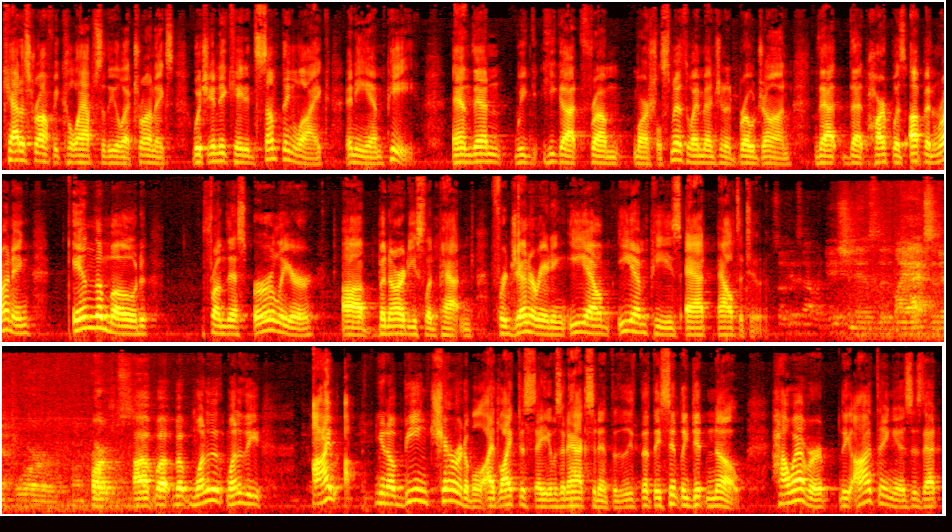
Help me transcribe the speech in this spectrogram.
catastrophic collapse of the electronics, which indicated something like an EMP. And then we, he got from Marshall Smith, who I mentioned at Bro John, that, that HAARP was up and running in the mode from this earlier uh, Bernard Eastlund patent for generating EL, EMPs at altitude. So his allegation is that by accident or on Or, uh, but, but one of the, one of the, I, you know, being charitable, I'd like to say it was an accident that they, that they simply didn't know. However, the odd thing is, is that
